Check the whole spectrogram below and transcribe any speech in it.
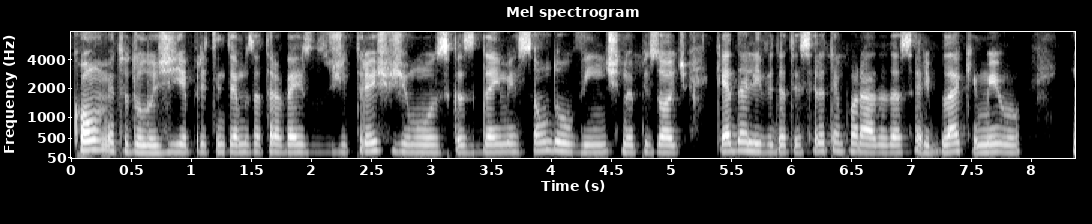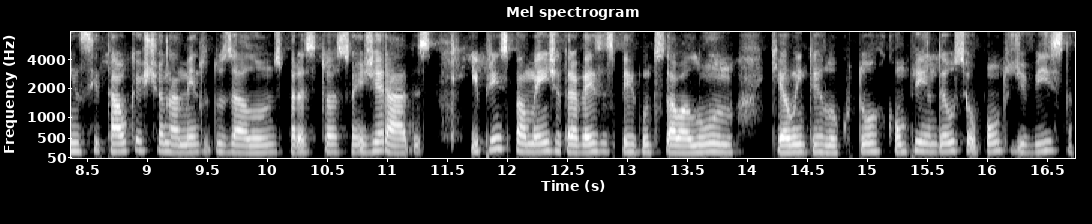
Como metodologia, pretendemos, através de trechos de músicas da imersão do ouvinte no episódio Queda Livre da terceira temporada da série Black Mirror, incitar o questionamento dos alunos para situações geradas e, principalmente, através das perguntas ao aluno, que é o interlocutor, compreender o seu ponto de vista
